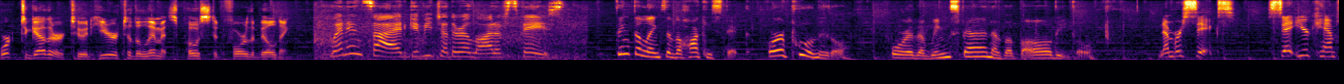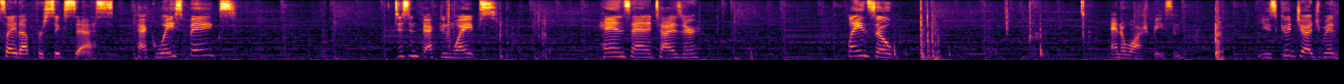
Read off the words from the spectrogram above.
work together to adhere to the limits posted for the building. When inside, give each other a lot of space. Think the length of a hockey stick, or a pool noodle, or the wingspan of a bald eagle. Number six, set your campsite up for success. Pack waste bags, disinfectant wipes, hand sanitizer, plain soap, and a wash basin. Use good judgment,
